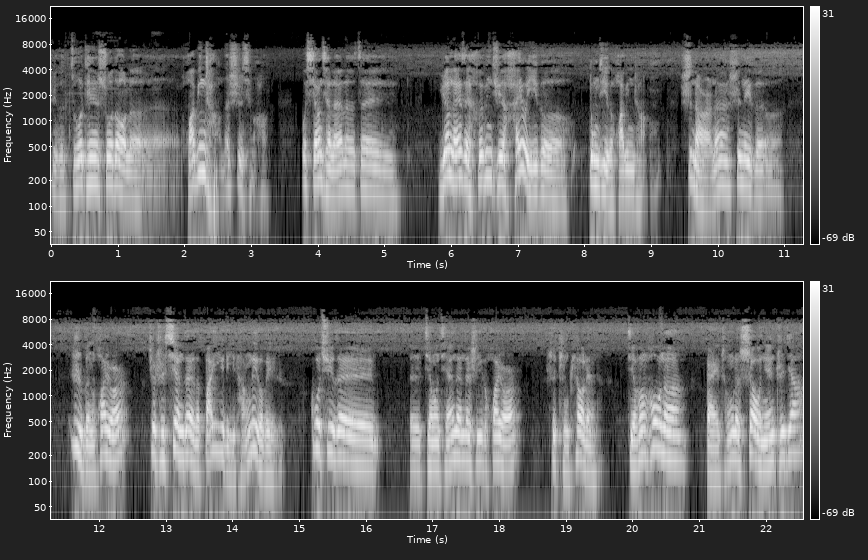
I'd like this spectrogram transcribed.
这个昨天说到了滑冰场的事情哈，我想起来了，在原来在和平区还有一个冬季的滑冰场，是哪儿呢？是那个日本花园，就是现在的八一礼堂那个位置。过去在呃解放前呢，那是一个花园，是挺漂亮的。解放后呢，改成了少年之家。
